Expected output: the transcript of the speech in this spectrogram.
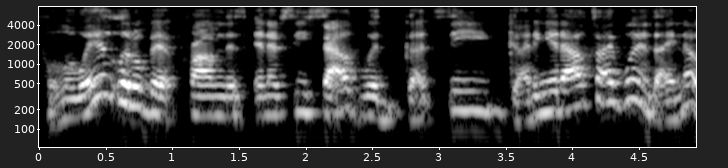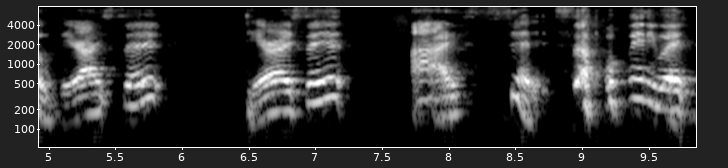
pull away a little bit from this NFC South with gutsy, gutting it out type wins. I know, dare I said it? Dare I say it? I said it. So anyway,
